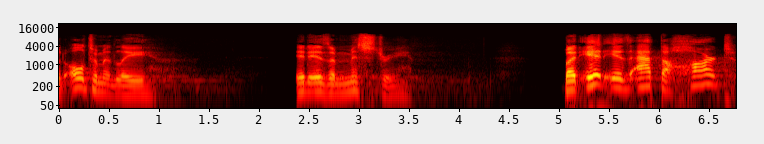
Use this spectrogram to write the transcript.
But ultimately, it is a mystery. But it is at the heart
